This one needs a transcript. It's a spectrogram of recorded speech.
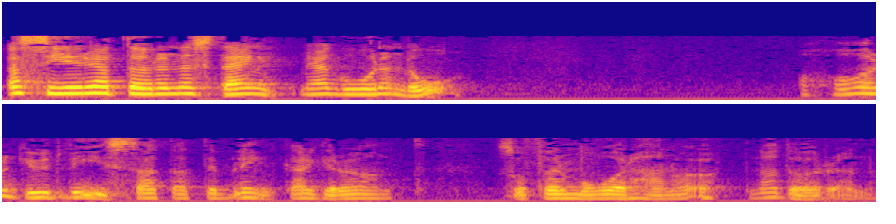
Jag ser ju att dörren är stängd men jag går ändå. Och har Gud visat att det blinkar grönt så förmår han att öppna dörren.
